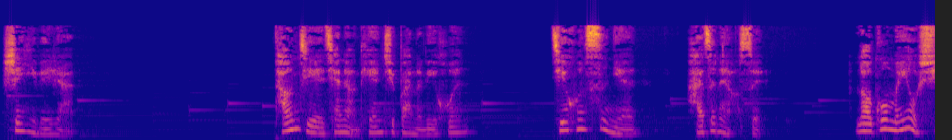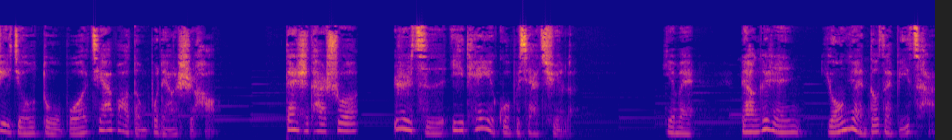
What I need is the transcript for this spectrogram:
深以为然。堂姐前两天去办了离婚，结婚四年。孩子两岁，老公没有酗酒、赌博、家暴等不良嗜好，但是他说日子一天也过不下去了，因为两个人永远都在比惨。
